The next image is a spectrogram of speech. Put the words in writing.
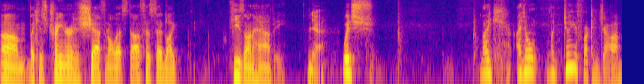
um, like his trainer, his chef, and all that stuff has said like he's unhappy. Yeah. Which, like, I don't like. Do your fucking job.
